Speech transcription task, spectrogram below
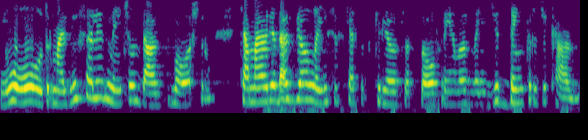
no outro, mas, infelizmente, os dados mostram que a maioria das violências que essas crianças sofrem, elas vêm de dentro de casa.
